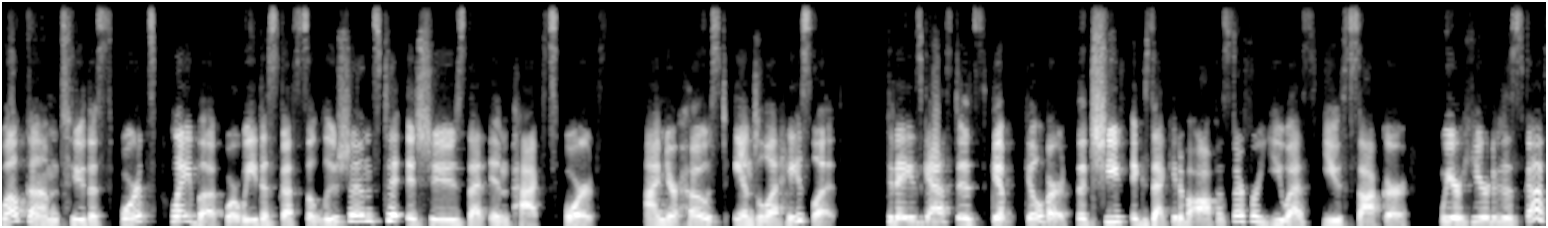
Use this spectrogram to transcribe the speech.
Welcome to the Sports Playbook, where we discuss solutions to issues that impact sports. I'm your host, Angela Hazlett. Today's guest is Skip Gilbert, the Chief Executive Officer for U.S. Youth Soccer. We are here to discuss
